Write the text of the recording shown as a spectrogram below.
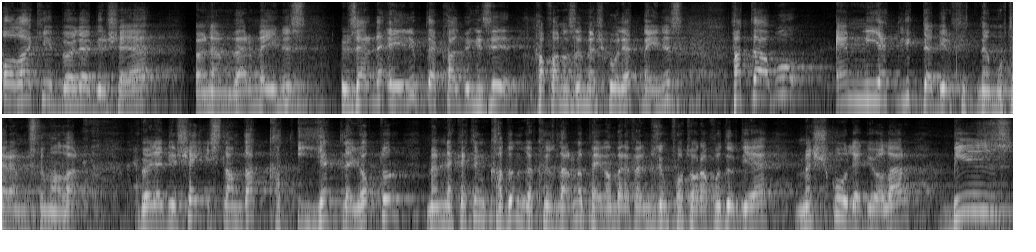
ola ki böyle bir şeye önem vermeyiniz. Üzerine eğilip de kalbinizi, kafanızı meşgul etmeyiniz. Hatta bu emniyetlik de bir fitne muhterem Müslümanlar. Böyle bir şey İslam'da katiyetle yoktur. Memleketin kadın ve kızlarını Peygamber Efendimizin fotoğrafıdır diye meşgul ediyorlar. Biz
